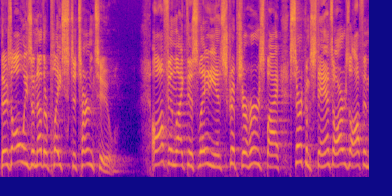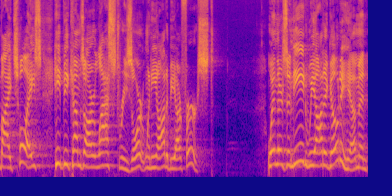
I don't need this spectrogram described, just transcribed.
There's always another place to turn to. Often, like this lady in Scripture, hers by circumstance, ours often by choice, he becomes our last resort when he ought to be our first. When there's a need, we ought to go to him and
